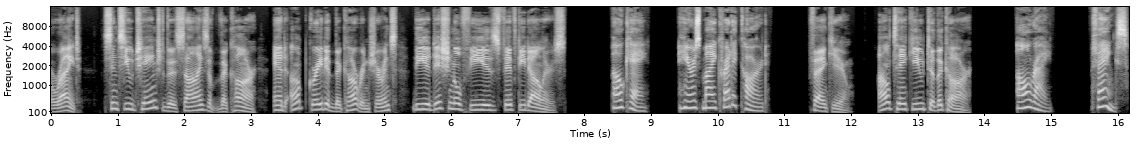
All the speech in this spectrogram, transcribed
Right. Since you changed the size of the car and upgraded the car insurance, the additional fee is $50. Okay. Here's my credit card. Thank you. I'll take you to the car. All right. Thanks.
